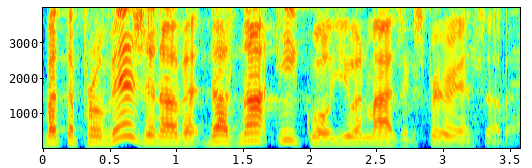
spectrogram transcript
But the provision of it does not equal you and my experience of it.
